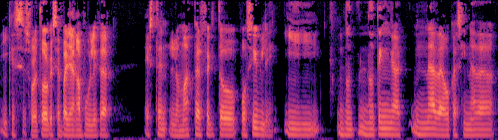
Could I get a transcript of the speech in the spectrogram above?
y que sobre todo que se vayan a publicar estén lo más perfecto posible y no, no tenga nada o casi nada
